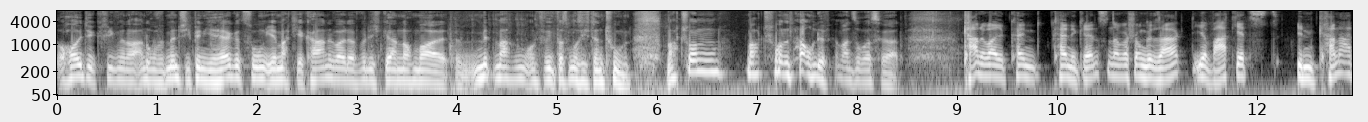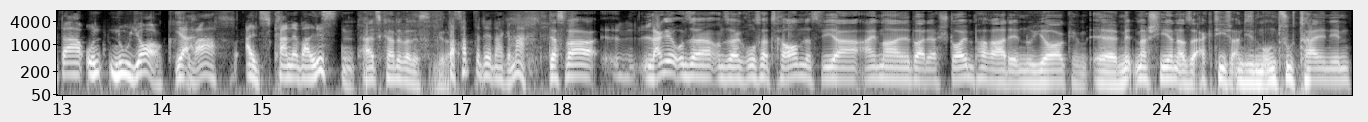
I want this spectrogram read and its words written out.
heute kriegen wir noch Anrufe, Mensch, ich bin hierher gezogen, ihr macht hier Karneval, da würde ich gerne nochmal mitmachen und wie- was muss ich dann tun? Macht schon, macht schon Laune, wenn man sowas hört. Karneval kein, keine Grenzen, haben wir schon gesagt. Ihr wart jetzt in Kanada und New York. Ja. Warst als Karnevalisten. Als Karnevalisten, genau. Was habt ihr denn da gemacht? Das war äh, lange unser, unser großer Traum, dass wir einmal bei der Stäubenparade in New York äh, mitmarschieren, also aktiv an diesem Umzug teilnehmen.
